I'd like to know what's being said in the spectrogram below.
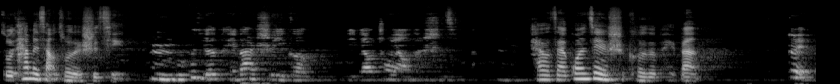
做他们想做的事情。嗯，我会觉得陪伴是一个比较重要的事情吧。嗯，还有在关键时刻的陪伴。对，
